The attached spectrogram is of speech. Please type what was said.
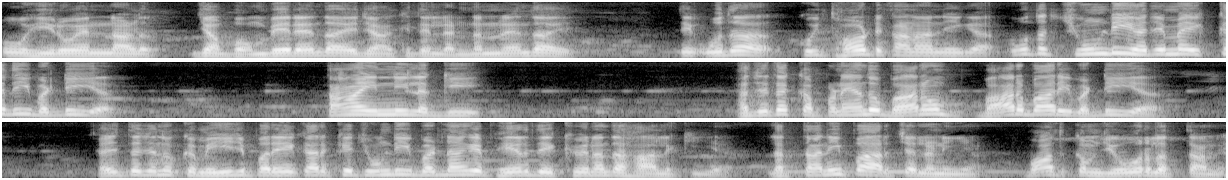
ਉਹ ਹੀਰੋਇਨ ਨਾਲ ਜਾਂ ਬੰਬੇ ਰਹਿੰਦਾ ਏ ਜਾਂ ਕਿਤੇ ਲੰਡਨ ਰਹਿੰਦਾ ਏ, ਤੇ ਉਹਦਾ ਕੋਈ ਥੌ ਟਿਕਾਣਾ ਨਹੀਂਗਾ ਉਹ ਤਾਂ ਚੁੰਡੀ ਹਜੇ ਮੈਂ ਇੱਕ ਦੀ ਵੱਡੀ ਆ। ਤਾਂ ਇੰਨੀ ਲੱਗੀ। ਹਜੇ ਤਾਂ ਕੱਪੜਿਆਂ ਤੋਂ ਬਾਹਰੋਂ ਬਾਰ-ਬਾਰ ਹੀ ਵੱਡੀ ਆ। ਹਜੇ ਤਾਂ ਜਦੋਂ ਕਮੀਜ਼ ਪਰੇ ਕਰਕੇ ਚੁੰਡੀ ਵੱਢਾਂਗੇ ਫੇਰ ਦੇਖਿਓ ਇਹਨਾਂ ਦਾ ਹਾਲ ਕੀ ਆ। ਲੱਤਾਂ ਨਹੀਂ ਭਾਰ ਚੱਲਣੀਆਂ ਬਹੁਤ ਕਮਜ਼ੋਰ ਲੱਤਾਂ ਨੇ।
